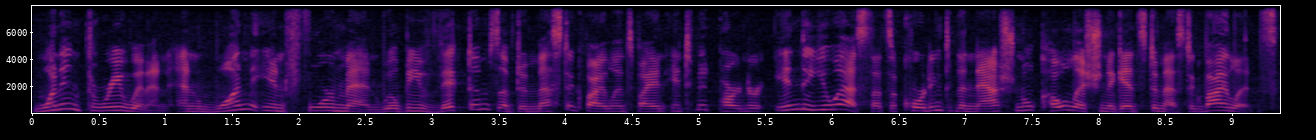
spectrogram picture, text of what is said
One in three women and one in four men will be victims of domestic violence by an intimate partner in the U.S. That's according to the National Coalition Against Domestic Violence.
